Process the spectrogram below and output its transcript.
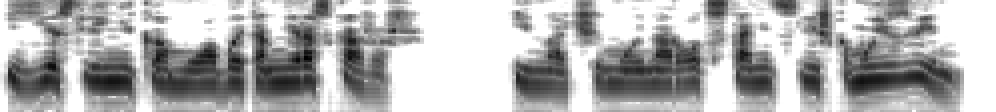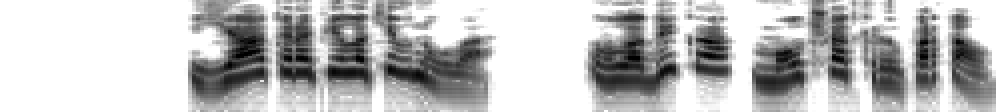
если никому об этом не расскажешь, иначе мой народ станет слишком уязвим. Я торопела кивнула, Владыка молча открыл портал.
